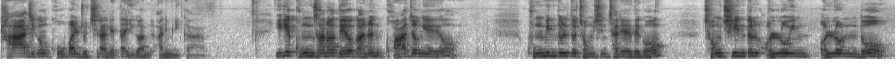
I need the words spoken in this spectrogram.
다 지금 고발 조치를 하겠다 이거 아닙니까? 이게 공산화되어 가는 과정이에요. 국민들도 정신 차려야 되고 정치인들, 언론인, 언론도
